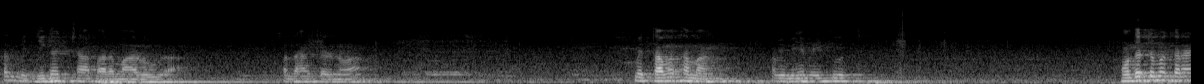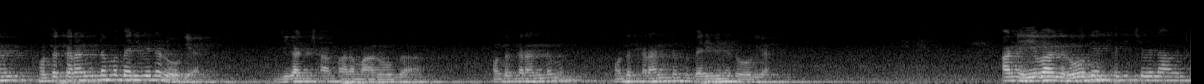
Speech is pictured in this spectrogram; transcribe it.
කද මේ jigaccha parama roga? සඳහන් කරනවා මේ තම තමන් අපි මෙහෙම හිතුවොත් හොඳටම කරන් හොඳ කරන්නම බැරි වෙන රෝගයක්. jigaccha parama roga. හොඳ කරන්නම හොඳ කරන්නම බැරි වෙන රෝගයක්. අන්න ඒ වගේ රෝගයක් හැදිච්ච වෙලාවට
